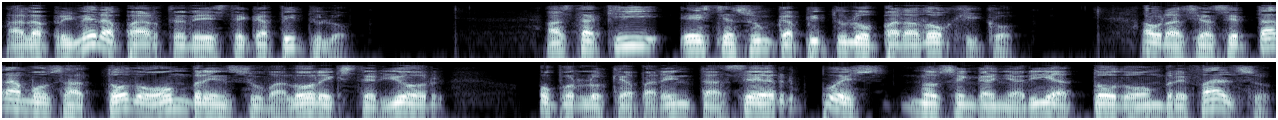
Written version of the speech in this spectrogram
a la primera parte de este capítulo. Hasta aquí este es un capítulo paradójico. Ahora, si aceptáramos a todo hombre en su valor exterior, o por lo que aparenta ser, pues nos engañaría todo hombre falso.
